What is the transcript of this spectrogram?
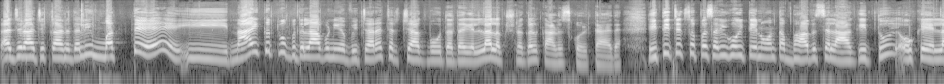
ರಾಜ್ಯ ರಾಜಕಾರಣದಲ್ಲಿ ಮತ್ತೆ ಈ ನಾಯಕತ್ವ ಬದಲಾವಣೆಯ ವಿಚಾರ ಚರ್ಚೆ ಆಗಬಹುದಾದ ಎಲ್ಲ ಲಕ್ಷಣಗಳು ಕಾಣಿಸ್ಕೊಳ್ತಾ ಇದೆ. ಇತ್ತೀಚೆಗೆ ಸ್ವಲ್ಪ ಸರಿ ಹೋಯ್ತೇನೋ ಅಂತ ಭಾವಿಸಲಾಗಿತ್ತು. ಓಕೆ, ಎಲ್ಲ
